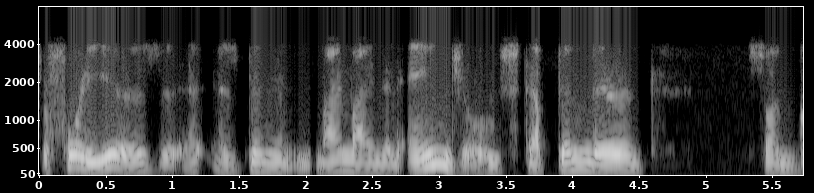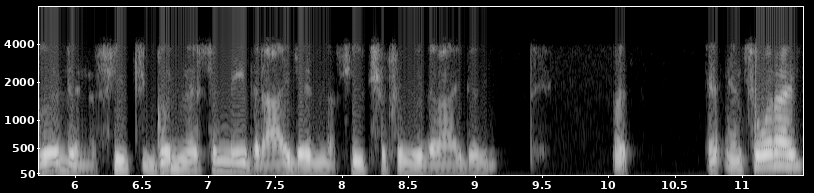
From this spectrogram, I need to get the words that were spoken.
for 40 years uh, has been, in my mind, an angel who stepped in there and saw good and a future goodness in me that I didn't, a future for me that I didn't. But and, and so what I've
